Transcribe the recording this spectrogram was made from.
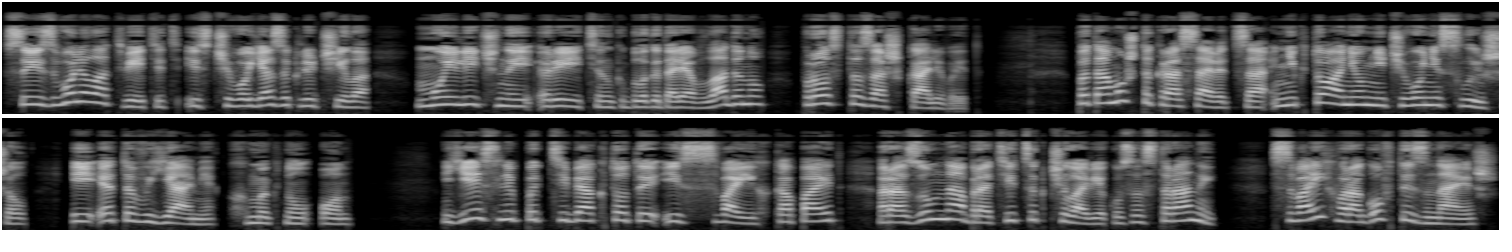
соизволил ответить, из чего я заключила — мой личный рейтинг благодаря Владану просто зашкаливает. Потому что, красавица, никто о нем ничего не слышал, и это в яме, хмыкнул он. Если под тебя кто-то из своих копает, разумно обратиться к человеку со стороны. Своих врагов ты знаешь.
